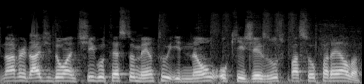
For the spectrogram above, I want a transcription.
na verdade, do Antigo Testamento e não o que Jesus passou para ela.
